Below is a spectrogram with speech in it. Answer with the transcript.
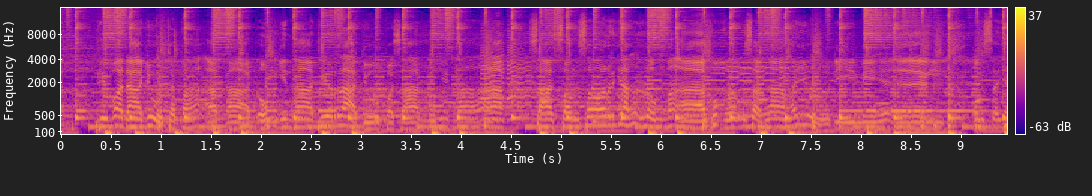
ศเทวดาอยู่จะปาอากาศ องค์อินทราธิราชอยู่ปราสาทเมฆาศาสตร์ส่องสรยันลงมาคุกครองศรัทธาอยู่ดีมีแหงองค์สย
